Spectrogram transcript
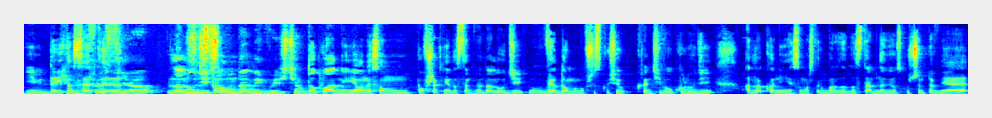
I datasety dla ludzi są. danych wejściowych. Dokładnie. I one są powszechnie dostępne dla ludzi. No wiadomo, no wszystko się kręci wokół ludzi, a dla koni nie są aż tak bardzo dostępne. W związku z czym pewnie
